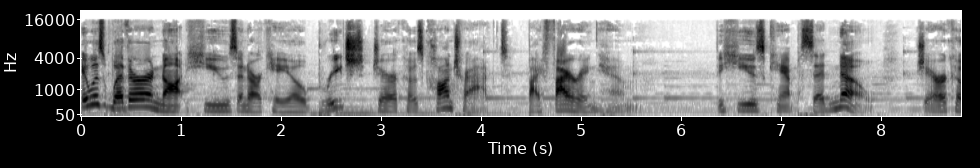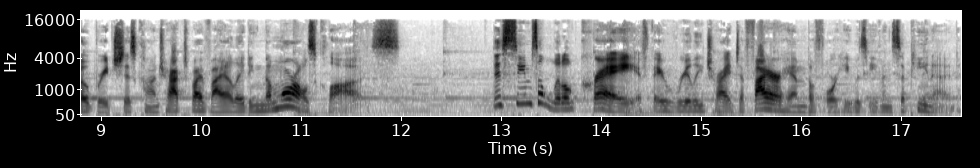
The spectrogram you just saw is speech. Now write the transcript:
It was whether or not Hughes and RKO breached Jarrico's contract by firing him. The Hughes camp said no, Jarrico breached his contract by violating the morals clause. This seems a little cray if they really tried to fire him before he was even subpoenaed,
